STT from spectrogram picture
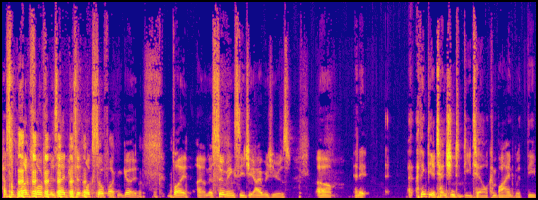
have some blood flow from his head because it looks so fucking good. But I'm assuming CGI was used, um, and it I think the attention to detail combined with the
